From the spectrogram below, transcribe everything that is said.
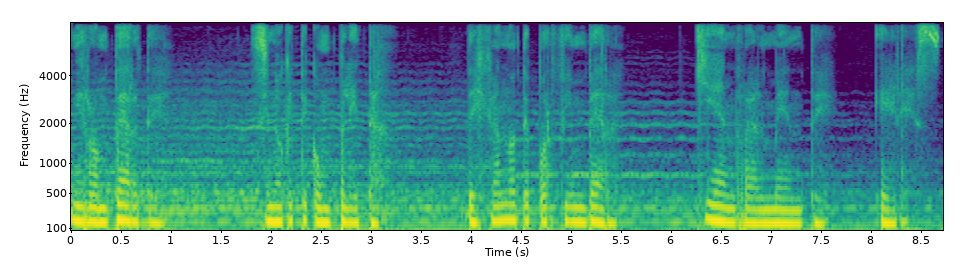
ni romperte, sino que te completa, dejándote por fin ver quién realmente eres.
